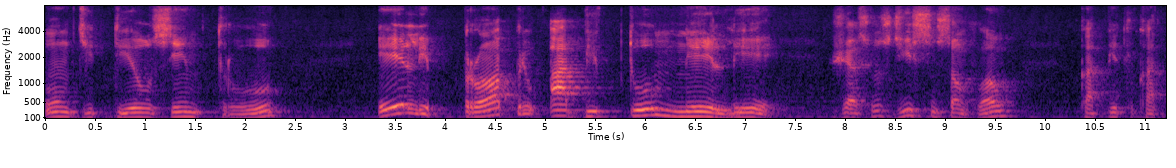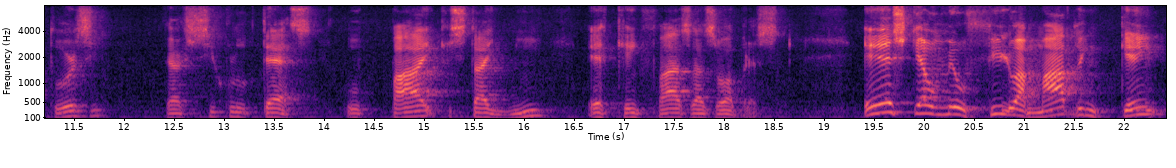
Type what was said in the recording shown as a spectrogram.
onde Deus entrou, ele próprio habitou nele. Jesus disse em São João, capítulo 14, versículo 10: O Pai que está em mim é quem faz as obras. Este é o meu filho amado em quem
